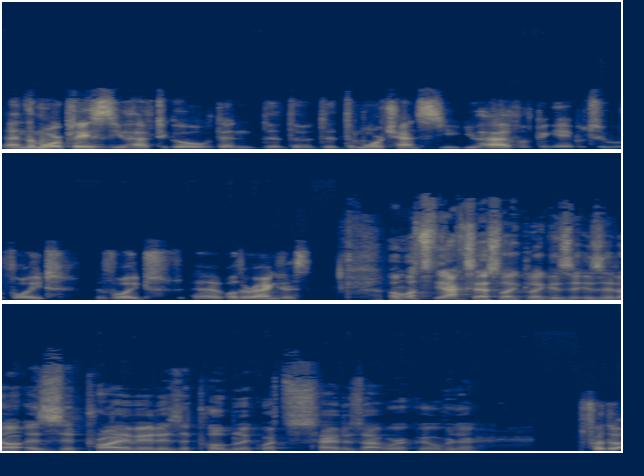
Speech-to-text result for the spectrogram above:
And the more places you have to go, then the the, the more chance you, you have of being able to avoid avoid uh, other anglers. And what's the access like? Like, is it is it is it private? Is it public? What's how does that work over there? For the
